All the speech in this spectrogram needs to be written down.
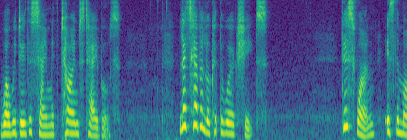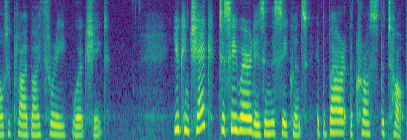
well, we do the same with times tables. Let's have a look at the worksheets. This one is the multiply by 3 worksheet. You can check to see where it is in the sequence at the bar at the cross the top.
